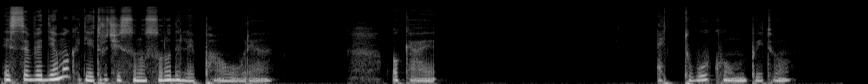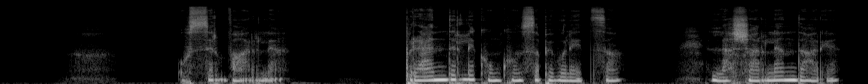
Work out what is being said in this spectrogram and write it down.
e se vediamo che dietro ci sono solo delle paure, ok, è tuo compito osservarle, prenderle con consapevolezza, lasciarle andare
